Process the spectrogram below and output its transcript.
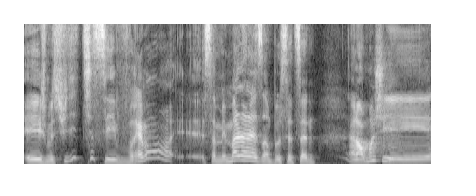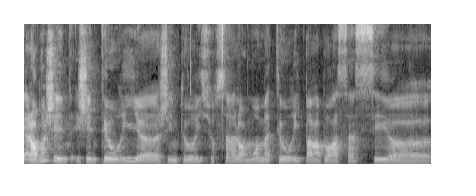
Et je me suis dit, tiens, c'est vraiment. Ça me met mal à l'aise un peu cette scène. Alors moi j'ai alors moi j'ai une théorie euh, j'ai une théorie sur ça. Alors moi ma théorie par rapport à ça c'est euh,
